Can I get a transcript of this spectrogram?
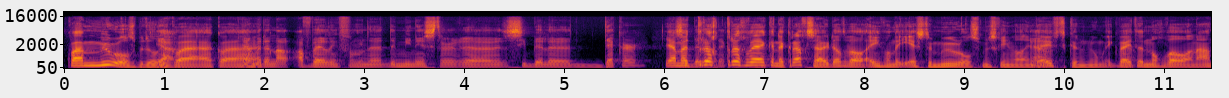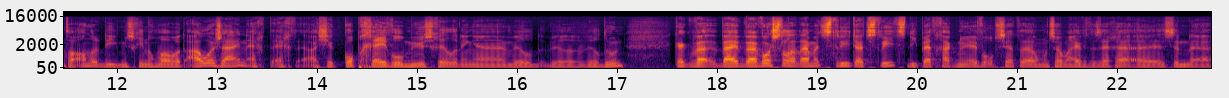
Qua murals bedoel Ja. je? Qua, qua... Ja, met een afbeelding van de, de minister eh Sibylle Dekker. Ja, met Sibylle terug, Dekker. terugwerkende kracht zou je dat wel een van de eerste murals misschien wel in Ja. Deventer kunnen noemen. Ik weet er nog wel een aantal andere die misschien nog wel wat ouder zijn. Echt, echt als je kopgevel muurschilderingen wil, wil, wil doen. Kijk, wij, wij, wij worstelen daar met Street Art Streets. Die pet ga ik nu even opzetten, om het zo maar even te zeggen. Het is een eh,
